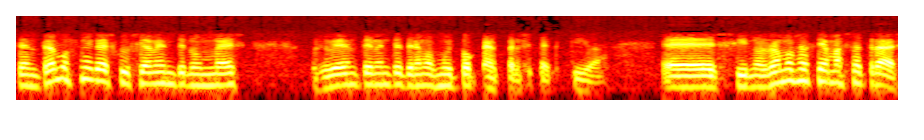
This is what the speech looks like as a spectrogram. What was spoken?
centramos única exclusivamente en un mes, pues evidentemente tenemos muy poca perspectiva. Eh, si nos vamos hacia más atrás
